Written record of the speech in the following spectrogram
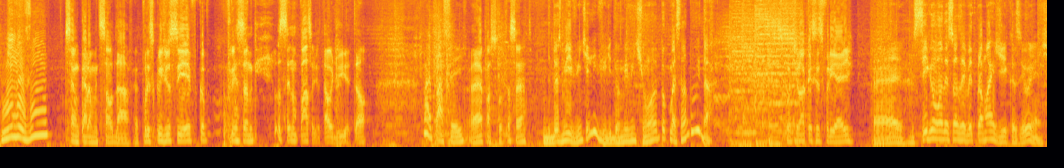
Milhozinho, Você é um cara muito saudável. É por isso que o Jussier fica pensando que você não passa de tal dia e tal. mas passei. É, passou, tá certo. De 2020 ele viu, de 2021 eu tô começando a duvidar. Se continuar com esses friege. É, sigam o Anderson Azevedo pra mais dicas, viu, gente?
